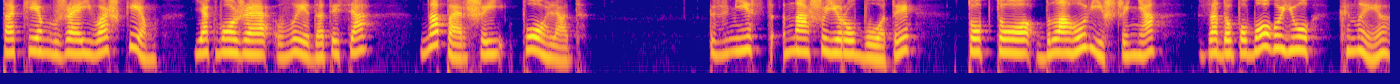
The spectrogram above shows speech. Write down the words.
таким вже й важким, як може видатися на перший погляд. Зміст нашої роботи, тобто благовіщення за допомогою книг,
